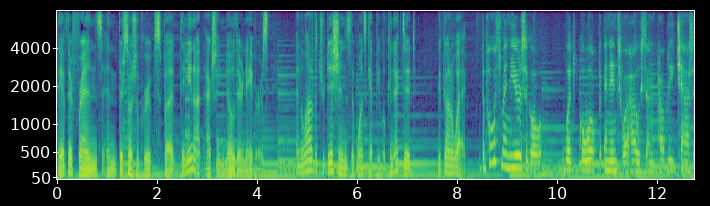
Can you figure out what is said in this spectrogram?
they have their friends and their social groups, but they may not actually know their neighbors. And a lot of the traditions that once kept people connected, they've gone away. The postman years ago would go up and into a house and probably chat,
